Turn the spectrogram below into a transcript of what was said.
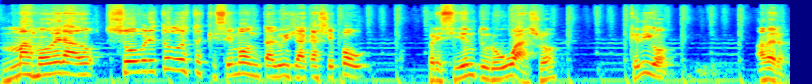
más moderado, sobre todo esto es que se monta Luis Lacalle Pou, presidente uruguayo, que digo, a ver,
